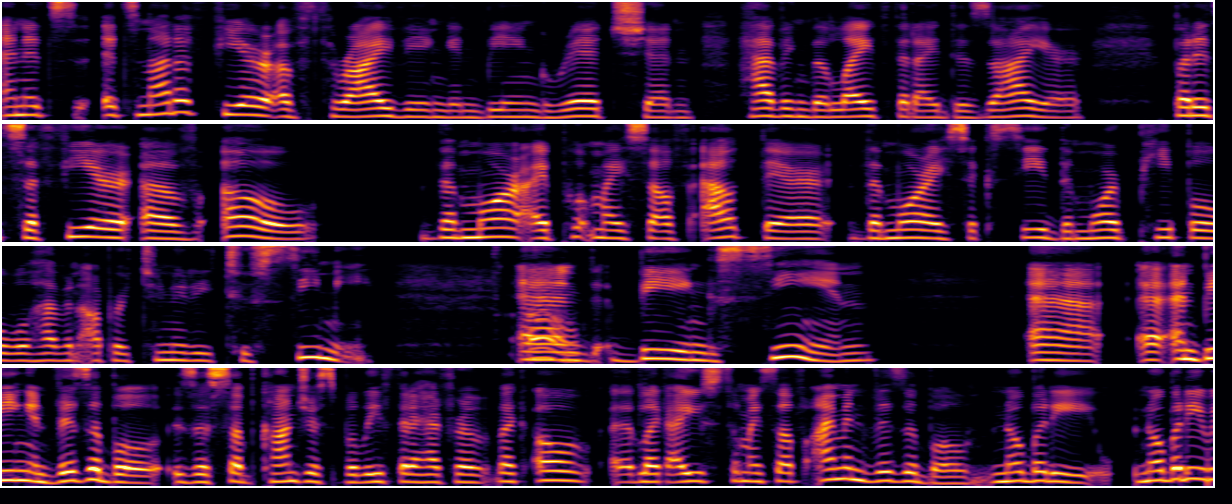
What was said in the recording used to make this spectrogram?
and it's it's not a fear of thriving and being rich and having the life that i desire but it's a fear of oh the more i put myself out there the more i succeed the more people will have an opportunity to see me and being seen uh, and being invisible is a subconscious belief that I had for like oh uh, like I used to tell myself I'm invisible nobody nobody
